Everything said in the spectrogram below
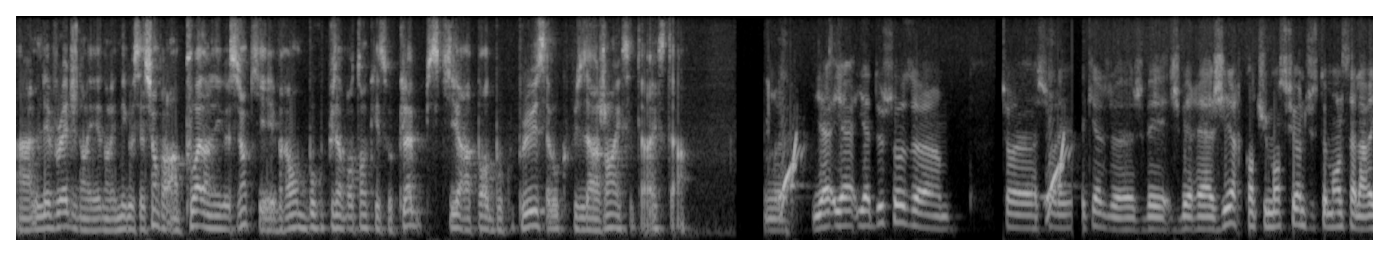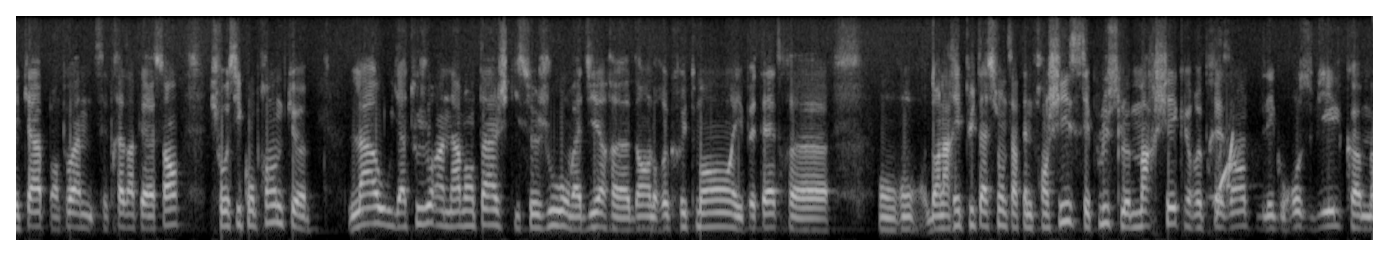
un leverage dans les, dans les négociations, un poids dans les négociations qui est vraiment beaucoup plus important que les autres clubs, puisqu'il rapporte beaucoup plus, a beaucoup plus d'argent, etc. etc. Il y, a, il y a- il deux choses euh, sur, lesquelles je, vais, je vais réagir. Quand tu mentionnes justement le salarié cap, Antoine, c'est très intéressant. Il faut aussi comprendre que là où il y a toujours un avantage qui se joue, on va dire, euh, dans le recrutement et peut-être euh, dans la réputation de certaines franchises, c'est plus le marché que représentent les grosses villes comme,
